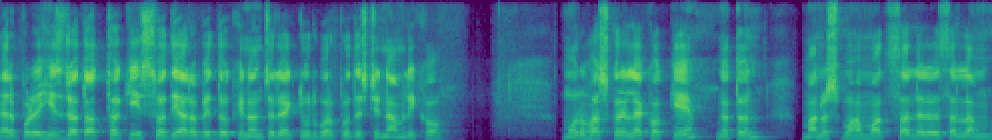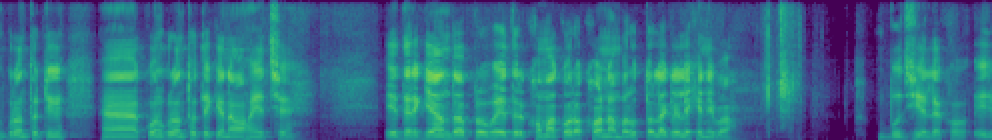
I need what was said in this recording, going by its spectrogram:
এরপরে হিজরত অর্থ কী? সৌদি আরবের দক্ষিণ অঞ্চলে একটি উর্বর প্রদেশটির নাম লিখো। মরুভাস্করের লেখক কে? নতুন। মানুষ মোহাম্মদ সাল্লা সাল্লাম গ্রন্থটি কোন গ্রন্থ থেকে নেওয়া হয়েছে? এদের জ্ঞান দেওয়া প্রভু, এদের ক্ষমা করো। খ নাম্বার, উত্তর লাগলে লিখে নিবা। বুঝিয়ে লেখো। এই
